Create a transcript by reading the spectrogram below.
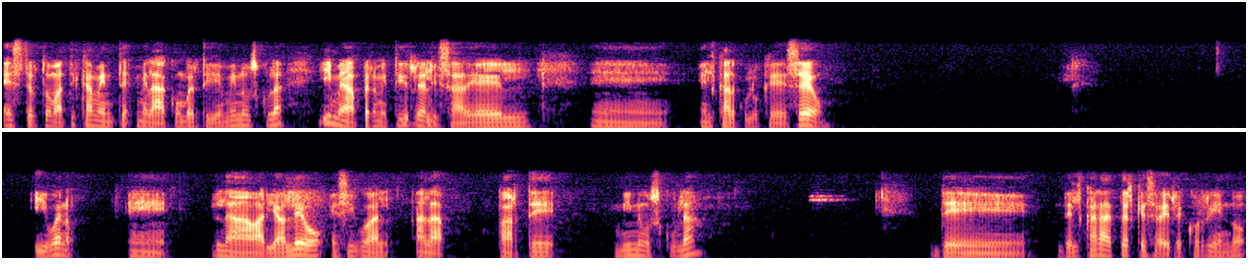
este automáticamente me la va a convertir en minúscula y me va a permitir realizar el, eh, el cálculo que deseo. Y bueno eh, la variable o es igual a la parte minúscula de, del carácter que se va a ir recorriendo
